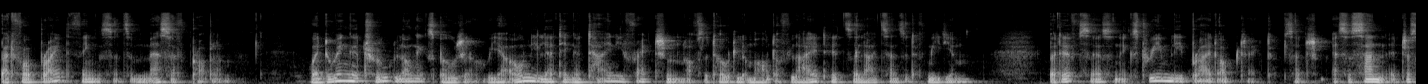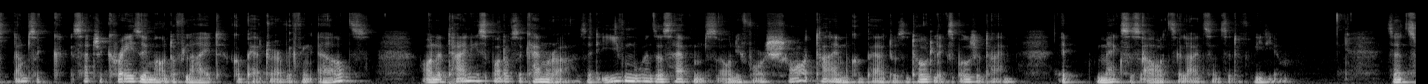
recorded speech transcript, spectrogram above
But for bright things, that's a massive problem. When doing a true long exposure, we are only letting a tiny fraction of the total amount of light hit the light-sensitive medium. But if there's an extremely bright object, such as the sun, it just dumps a, such a crazy amount of light compared to everything else on a tiny spot of the camera that even when this happens only for a short time compared to the total exposure time, it maxes out the light-sensitive medium. That's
